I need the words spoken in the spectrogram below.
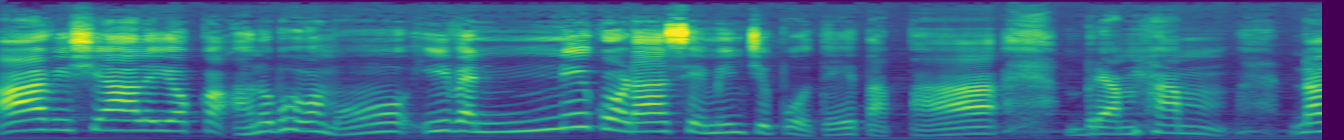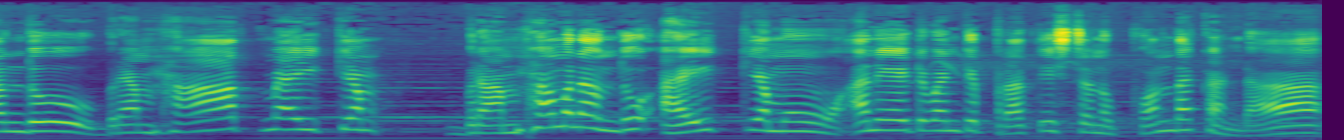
ఆ విషయాల యొక్క అనుభవము ఇవన్నీ కూడా శమించిపోతే తప్ప బ్రహ్మం నందు బ్రహ్మాత్మైక్యం బ్రహ్మమునందు ఐక్యము అనేటువంటి ప్రతిష్టను పొందకుండా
